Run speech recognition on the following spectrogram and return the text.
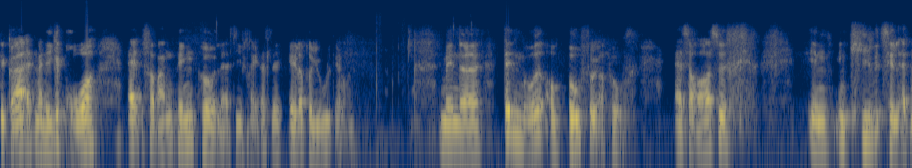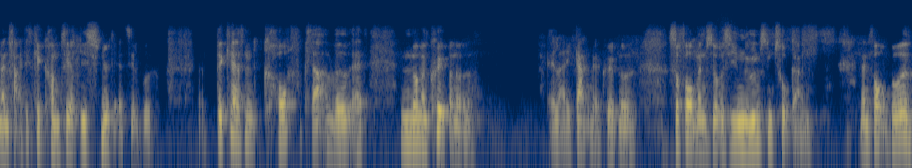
det gør, at man ikke bruger alt for mange penge på, lad os sige, fredagslæg eller på julegaverne. Men øh, den måde at bogføre på, er så også en, en kilde til, at man faktisk kan komme til at blive snydt af tilbud. Det kan jeg sådan kort forklare ved, at når man køber noget, eller er i gang med at købe noget, så får man så at sige nydelsen to gange. Man får både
